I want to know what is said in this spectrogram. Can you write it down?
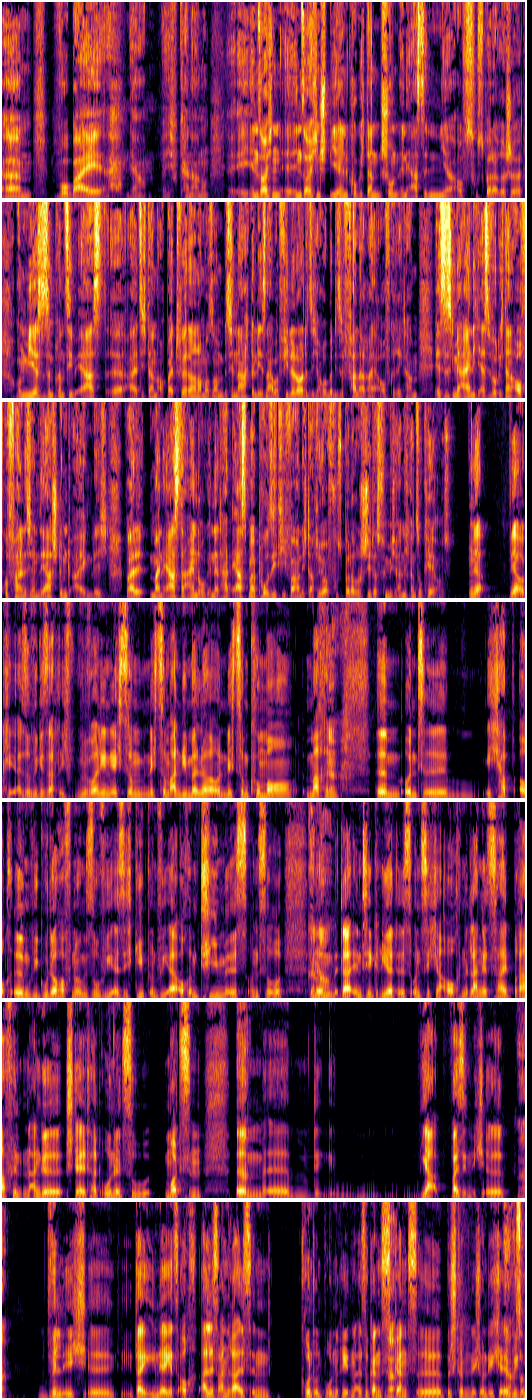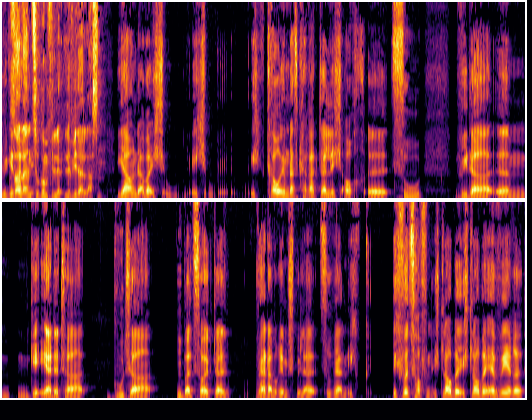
Ähm, wobei, ja, ich, keine Ahnung, in solchen, in solchen Spielen gucke ich dann schon in erster Linie aufs Fußballerische. Und mir ist es im Prinzip erst, äh, als ich dann auch bei Twitter nochmal so ein bisschen nachgelesen habe und viele Leute sich auch über diese Fallerei aufgeregt haben, ist es mir eigentlich erst wirklich dann aufgefallen, dass ich dann, ja, stimmt eigentlich, weil mein erster Eindruck in der Tat erstmal positiv war und ich dachte, ja, fußballerisch sieht das für mich eigentlich ganz okay aus. Ja. Ja, okay. Also wie gesagt, ich, wir wollen ihn nicht zum, nicht zum Andy Möller und nicht zum Coman machen. Ähm, und äh, ich habe auch irgendwie gute Hoffnung, so wie er sich gibt und wie er auch im Team ist und so, Genau. ähm, da integriert ist und sich ja auch eine lange Zeit brav hinten angestellt hat, ohne zu motzen. Ähm, äh, ja, weiß ich nicht. Äh, Ja. will ich äh, da ihn ja jetzt auch alles andere als in Grund und Boden reden. Also ganz, Ja. ganz äh, bestimmt nicht. Und ich, äh, wie, So- wie soll er in gesagt, Zukunft wieder wieder lassen. ja, und aber ich, ich, ich traue ihm das charakterlich auch äh, zu, wieder ähm, ein geerdeter, guter, überzeugter Werder Bremen-Spieler zu werden. Ich, ich würde es hoffen. Ich glaube, ich glaube, er wäre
